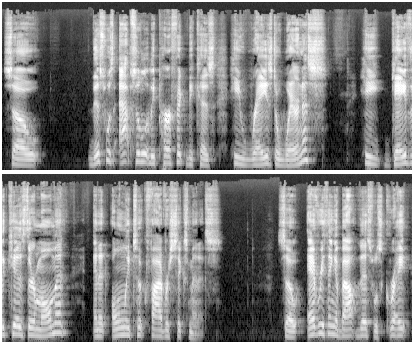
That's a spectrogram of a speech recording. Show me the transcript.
So this was absolutely perfect because he raised awareness, he gave the kids their moment, and it only took five or six minutes. So everything about this was great.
